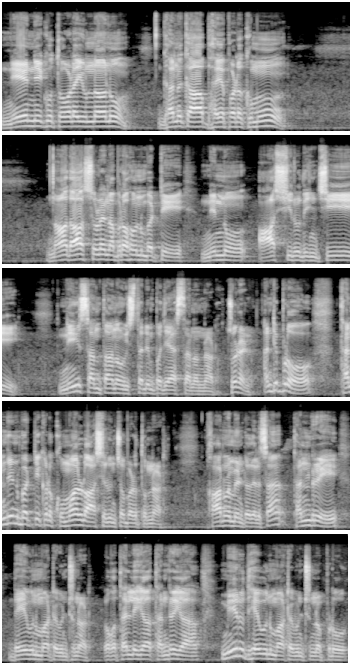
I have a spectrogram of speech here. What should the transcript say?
నేను నీకు తోడై ఉన్నాను గనుక భయపడకుము. నా దాసుడైన అబ్రహంను బట్టి నిన్ను ఆశీర్వదించి నీ సంతానం విస్తరింపజేస్తానన్నాడు. చూడండి. అంటే ఇప్పుడు తండ్రిని బట్టి ఇక్కడ కుమారుడు ఆశీర్వించబడుతున్నాడు. కారణం ఏంటో తెలుసా? తండ్రి దేవుని మాట వింటున్నాడు. ఒక తల్లిగా తండ్రిగా మీరు దేవుని మాట వింటున్నప్పుడు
